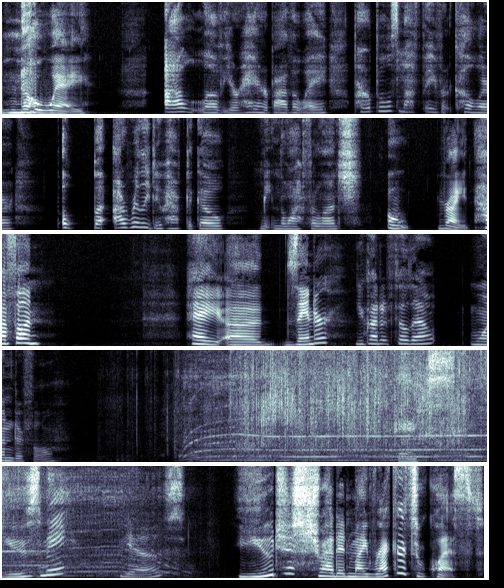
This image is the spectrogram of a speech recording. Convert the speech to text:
No way. I love your hair, by the way. Purple's my favorite color. Oh, but I really do have to go meeting the wife for lunch. Oh, right. Have fun. Hey, uh, Xander? You got it filled out? Wonderful. Excuse me? Yes? You just shredded my records request.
